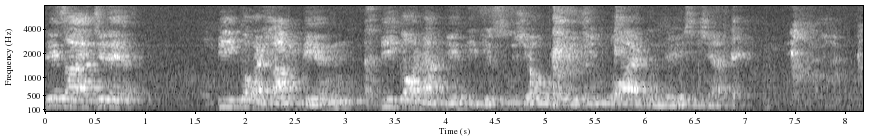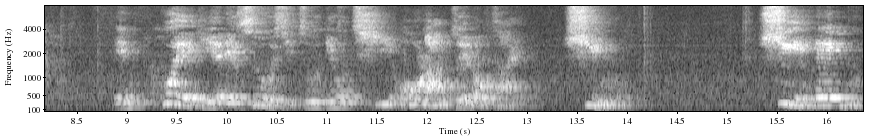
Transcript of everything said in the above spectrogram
你知即个？美国的南边，美国的南边伫历史上有个真大的问题是啥？因过去的历史是主张饲乌人做奴才，蓄奴、蓄黑奴。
